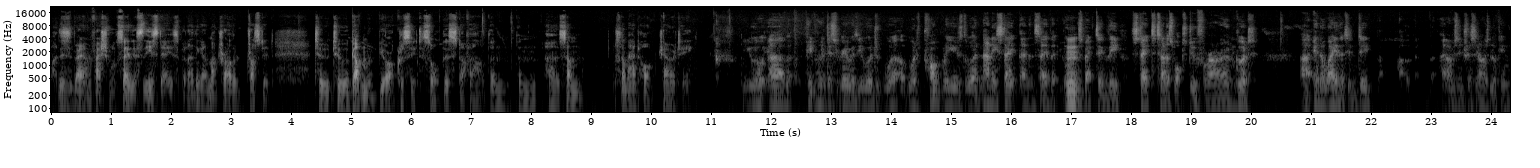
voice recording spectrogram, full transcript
well, This is very unfashionable to say this these days, but I think I'd much rather trust it to, to a government bureaucracy to sort this stuff out than than uh, some some ad hoc charity. You, um, people who disagree with you would, would would probably use the word nanny state then and say that you're Mm. expecting the state to tell us what to do for our own good, uh, in a way that indeed. uh, I was interested. I was looking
